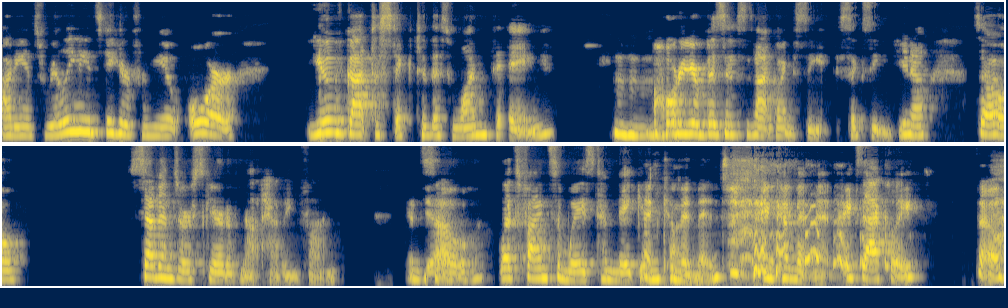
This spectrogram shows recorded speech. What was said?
audience really needs to hear from you or you've got to stick to this one thing mm-hmm. or your business is not going to see, succeed you know so sevens are scared of not having fun and yeah. so let's find some ways to make it and fun. commitment and commitment exactly so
